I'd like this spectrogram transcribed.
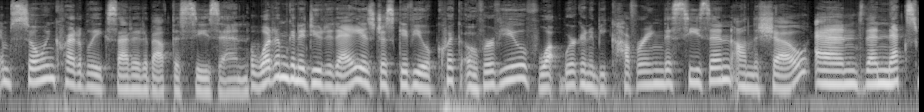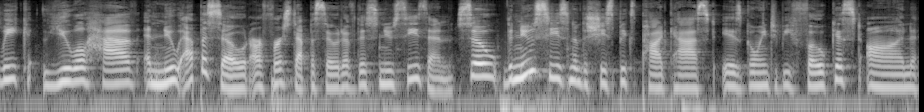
am so incredibly excited about this season. What I'm going to do today is just give you a quick overview of what we're going to be covering this season on the show. And then next week, you will have a new episode, our first episode of this new season. So, the new season of the She Speaks podcast is going to be focused on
